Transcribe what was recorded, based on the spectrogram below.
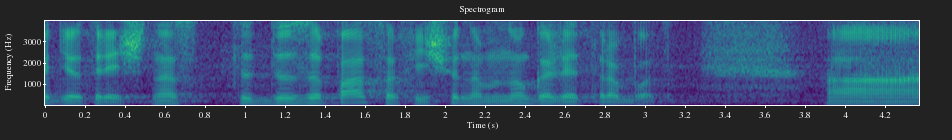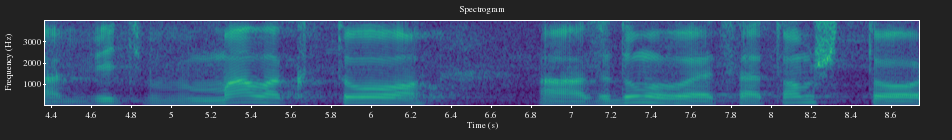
идет речь? У нас до запасов еще на много лет работать. А, ведь в- мало кто а, задумывается о том, что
